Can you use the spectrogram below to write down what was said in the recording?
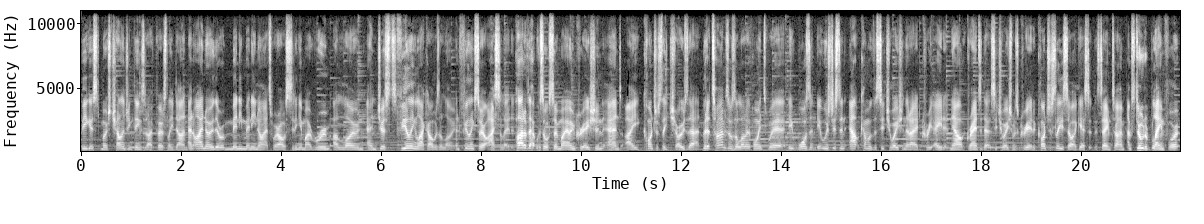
biggest, most challenging challenging things that I've personally done. And I know there were many, many nights where I was sitting in my room alone and just feeling like I was alone and feeling so isolated. Part of that was also my own creation and I consciously chose that. But at times there was a lot of points where it wasn't. It was just an outcome of the situation that I had created. Now, granted that situation was created consciously, so I guess at the same time, I'm still to blame for it.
